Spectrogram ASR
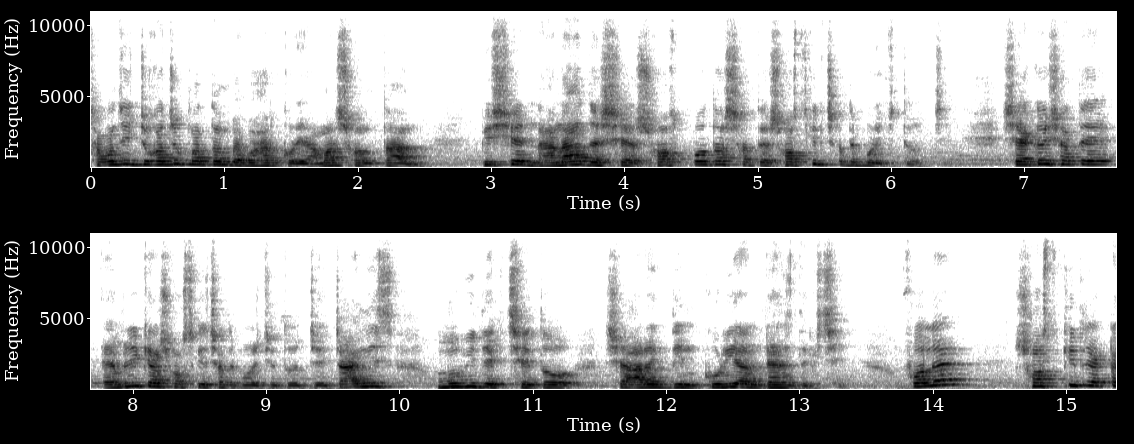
সামাজিক যোগাযোগ মাধ্যম ব্যবহার করে আমার সন্তান বিশ্বের নানা দেশের সভ্যতার সাথে, সংস্কৃতির সাথে পরিচিত হচ্ছে। সে একই সাথে আমেরিকার সংস্কৃতির সাথে পরিচিত হচ্ছে চাইনিজ মুভি দেখছে তো সে আরেকদিন কোরিয়ান ড্যান্স দেখছে। ফলে সংস্কৃতির একটা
